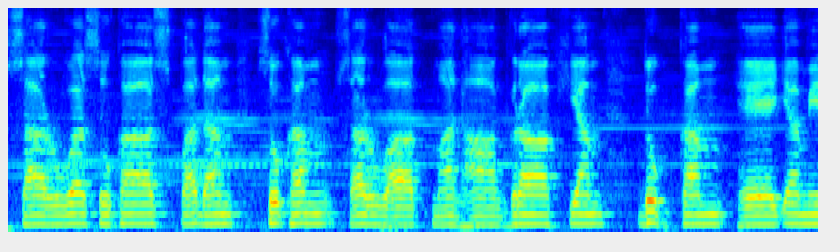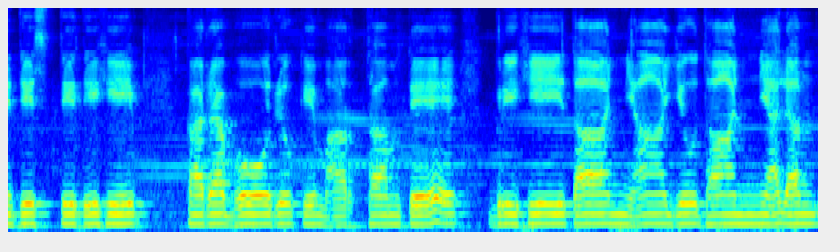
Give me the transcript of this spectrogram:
सर्वसुखास्पदं सुखं सर्वात्मनाग्राह्यं दुःखं हेयमिति स्थितिः। करभोरु किमर्थं ते गृहीतान्यायुधान्यलं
